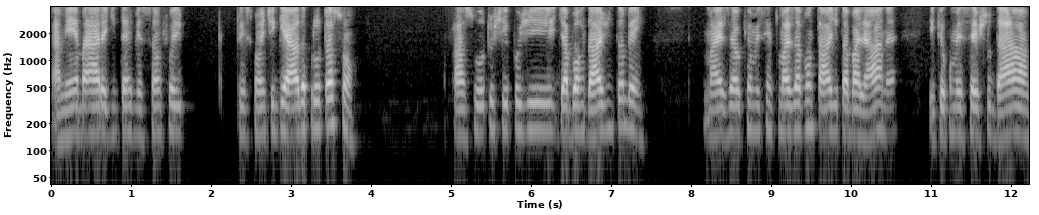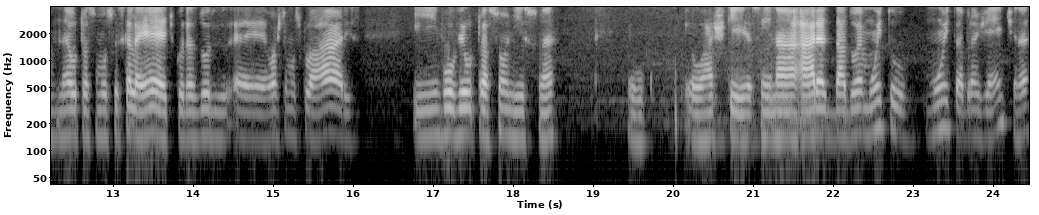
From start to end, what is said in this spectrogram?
a minha área de intervenção foi principalmente guiada o ultrassom. Faço outros tipos de, de abordagem também, mas é o que eu me sinto mais à vontade de trabalhar, né? E que eu comecei a estudar né, ultrassom musculoesquelético, das dores é, osteomusculares e envolver o ultrassom nisso, né? Eu, eu acho que, assim, na área da dor é muito, muito abrangente, né?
